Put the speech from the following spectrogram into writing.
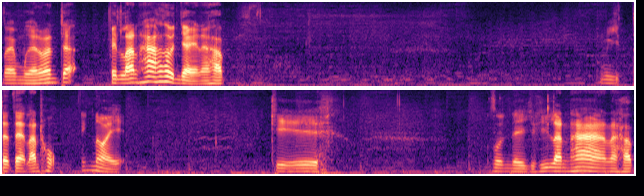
แต่เหมือนมันจะเป็นล้านห้าส่วนใหญ่นะครับ มีแต่แต่ล้านหกนิดหน่อยโอเค ส่วนใหญ่อยู่ที่ล้านห้านะครับ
